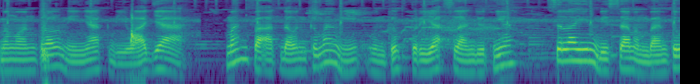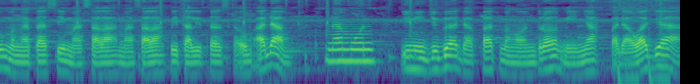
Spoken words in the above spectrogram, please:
Mengontrol minyak di wajah. Manfaat daun kemangi untuk pria selanjutnya selain bisa membantu mengatasi masalah-masalah vitalitas kaum Adam, namun ini juga dapat mengontrol minyak pada wajah.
